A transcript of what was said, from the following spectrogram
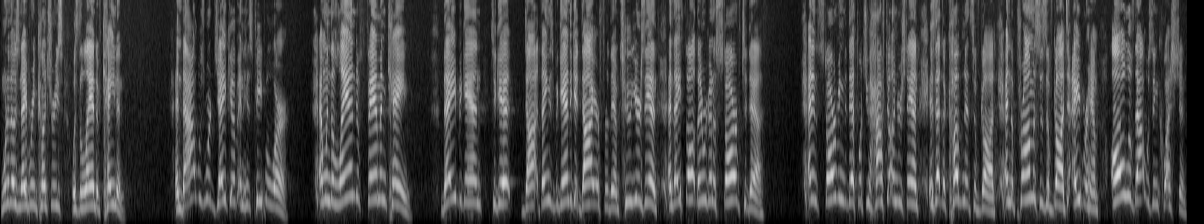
one of those neighboring countries was the land of Canaan. And that was where Jacob and his people were. And when the land of famine came, they began to get di- things began to get dire for them two years in, and they thought they were going to starve to death. And in starving to death, what you have to understand is that the covenants of God and the promises of God to Abraham, all of that was in question.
